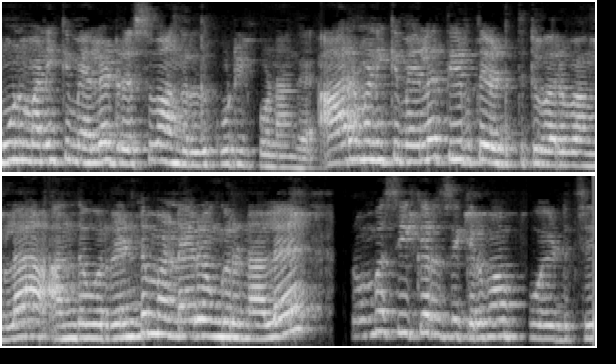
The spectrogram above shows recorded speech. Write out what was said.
மூணு மணிக்கு மேல ட்ரெஸ் வாங்குறது கூட்டிட்டு போனாங்க. ஆறு மணிக்கு மேலே தீர்த்தம் எடுத்துட்டு வருவாங்களா? அந்த ஒரு ரெண்டு மணி நேரங்கிறனால ரொம்ப சீக்கிரம் சீக்கிரமா போயிடுச்சு.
